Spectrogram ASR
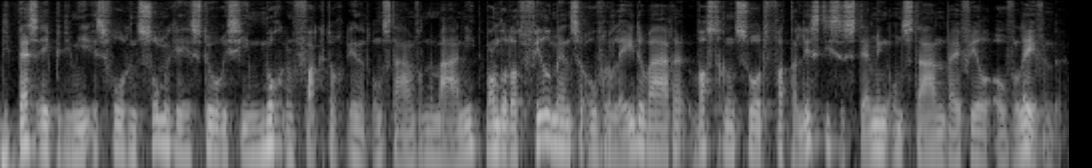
Die pestepidemie is volgens sommige historici nog een factor in het ontstaan van de manie, want doordat veel mensen overleden waren, was er een soort fatalistische stemming ontstaan bij veel overlevenden.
